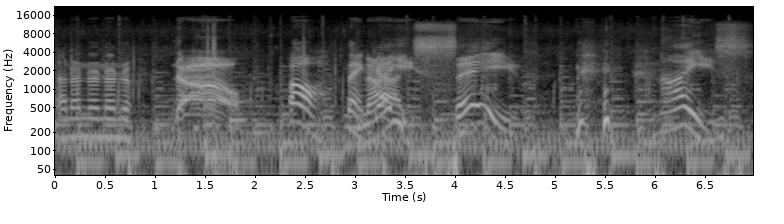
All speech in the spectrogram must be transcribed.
No, no, no, no, no, no! Oh, thank nice save. nice.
